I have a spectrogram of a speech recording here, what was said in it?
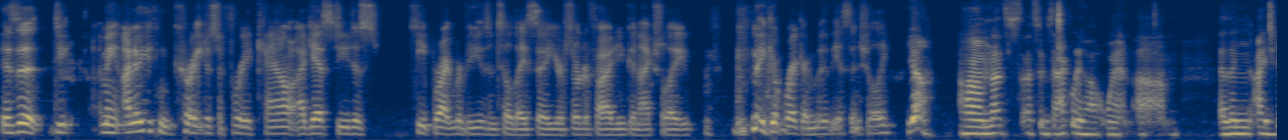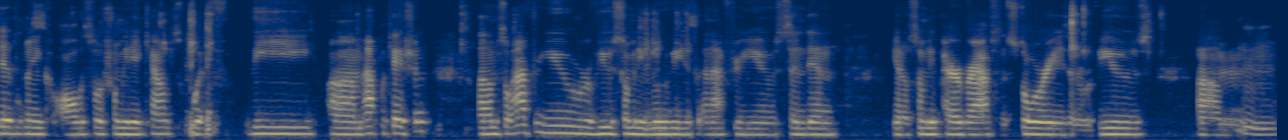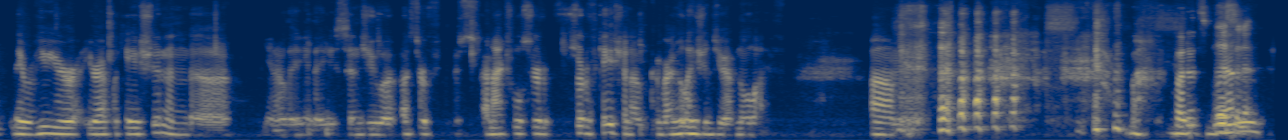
Is it? Do you, I mean, I know you can create just a free account. I guess do you just keep writing reviews until they say you're certified? You can actually make or break a movie, essentially. Yeah, um, that's that's exactly how it went. Um, and then I did link all the social media accounts with the um, application. Um, so after you review so many movies and after you send in, you know, so many paragraphs and stories and reviews, um, Mhm. they review your your application and uh, you know they, they send you a, a certif- an actual certi- certification of congratulations you have no life. Um, but it's been, Listen,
